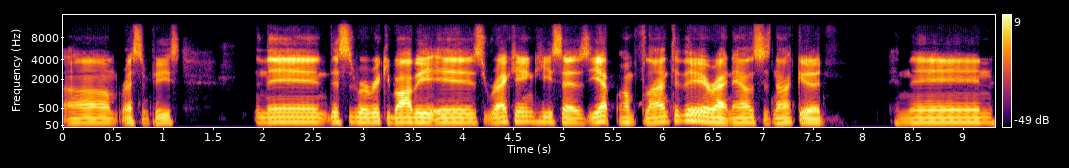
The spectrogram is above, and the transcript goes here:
Um, rest in peace. And then this is where Ricky Bobby is wrecking. He says, Yep, I'm flying through the air right now. This is not good. And then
